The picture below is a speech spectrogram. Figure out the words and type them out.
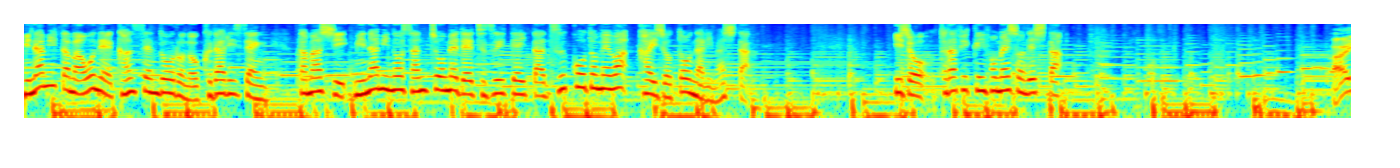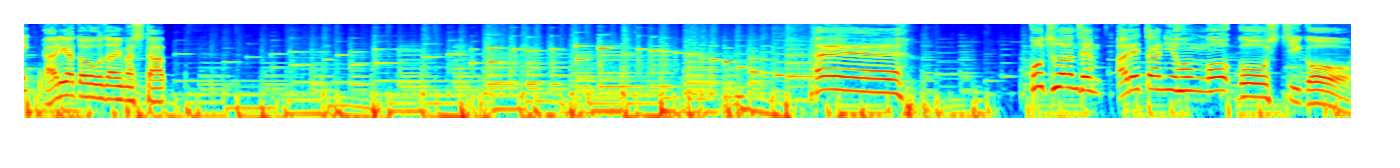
南多摩尾根幹線道路の下り線多摩市南の3丁目で続いていた通行止めは解除となりました。以上トラフィックインフォメーションでした。はいありがとうございました。えー、交通安全荒れた日本語五七五。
